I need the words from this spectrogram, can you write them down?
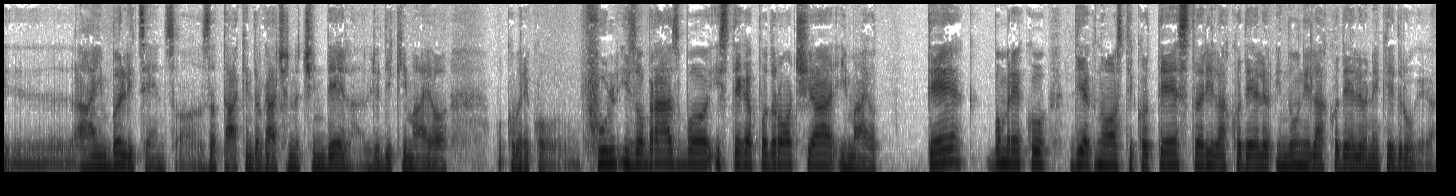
uh, A in B licenco za tak in drugačen način dela. Ljudi, ki imajo, kako bi rekel, full izobrazbo iz tega področja, imajo te, bom rekel, diagnostiko, te stvari lahko delajo in oni lahko delajo nekaj drugega.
